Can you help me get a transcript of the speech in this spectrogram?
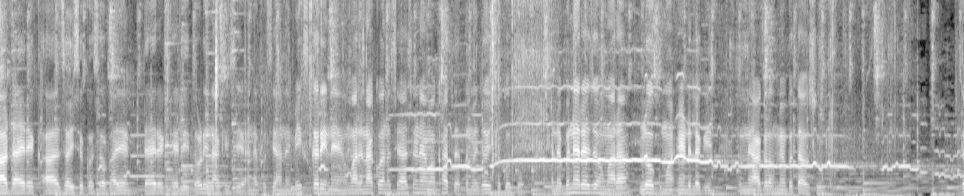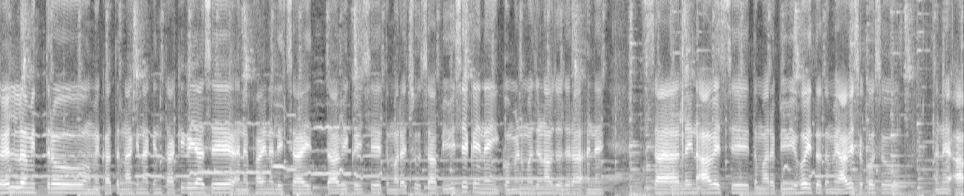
આ ડાયરેક્ટ આ જોઈ શકો છો ભાઈએ ડાયરેક્ટ થેલી તોડી નાખી છે અને પછી આને મિક્સ કરીને અમારે નાખવાનું છે આ શણામાં ખાતર. તમે જોઈ શકો છો. અને બને રહેજો અમારા બ્લોગમાં એન્ડ લગીન. તમને આગળ અમે બતાવશું. તો હેલો મિત્રો, અમે ખાતર નાખી નાખીને થાકી ગયા છે અને ફાઇનલી ચાય તાવી ગઈ છે. તમારે શું ચા પીવી છે કે નહીં કોમેન્ટમાં જણાવજો જરા અને ચા લઈને આવે છે, તમારે પીવી હોય તો તમે આવી શકો છો. અને આ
